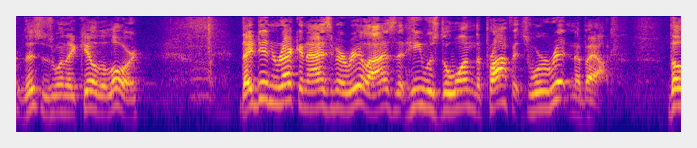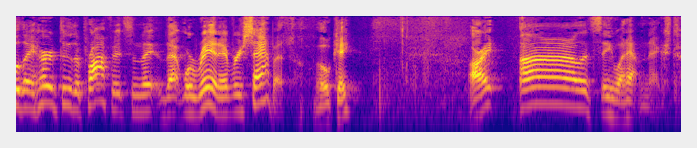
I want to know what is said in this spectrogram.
this is when they killed the Lord. They didn't recognize him or realize that he was the one the prophets were written about, though they heard through the prophets and they, that were read every Sabbath. Okay. All right. Uh, let's see what happened next.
